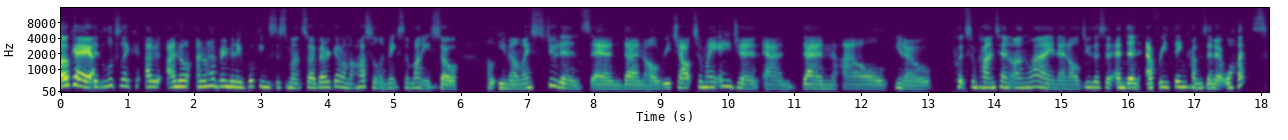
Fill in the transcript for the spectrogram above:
okay, it looks like I I don't I don't have very many bookings this month, so I better get on the hustle and make some money. So I'll email my students and then I'll reach out to my agent and then I'll, you know, put some content online and I'll do this and then everything comes in at once.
